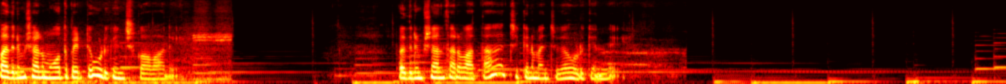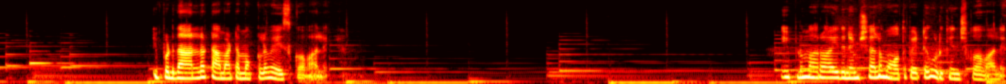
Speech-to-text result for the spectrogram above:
పది నిమిషాలు మూత పెట్టి ఉడికించుకోవాలి. పది నిమిషాల తర్వాత చికెన్ మంచిగా ఉడికింది. ఇప్పుడు దానిలో టమాటా ముక్కలు వేసుకోవాలి. ఇప్పుడు మరో ఐదు నిమిషాలు మూత పెట్టి ఉడికించుకోవాలి.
